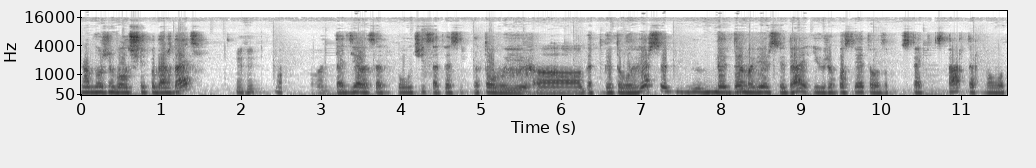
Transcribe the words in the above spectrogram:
Нам нужно было чуть-чуть подождать, uh-huh. доделать, получить, соответственно, готовый, э, готовую версию, демо-версию, да, и уже после этого запускать стартер. Ну вот.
